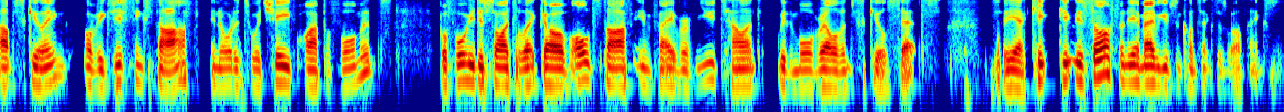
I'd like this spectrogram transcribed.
upskilling of existing staff in order to achieve high performance before you decide to let go of old staff in favor of new talent with more relevant skill sets? So yeah, kick, kick this off and yeah, maybe give some context as well. Thanks.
